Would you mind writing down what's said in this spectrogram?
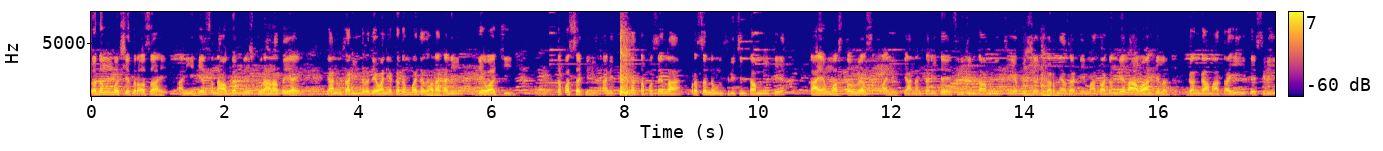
कदंब क्षेत्र असं आहे. आणि हेच नाव गणेश पुराणातही आहे. त्यानुसार इंद्रदेवाने कदंबाच्या झाडाखाली देवाची तपस्या केली. आणि त्याच्या तपस्येला प्रसन्न होऊन श्री चिंतामणी ते कायम वास्तव्यास आले. त्यानंतर इथे श्री चिंतामणीची अभिषेक करण्यासाठी माता गंगेला आवाहन केलं. गंगा माताही इथे श्री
